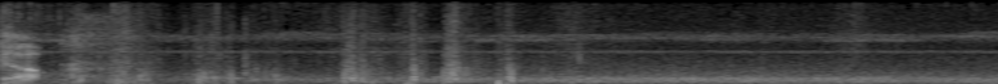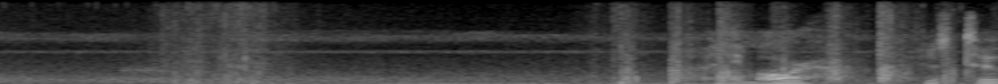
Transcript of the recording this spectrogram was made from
Yeah. Any more? Just two?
